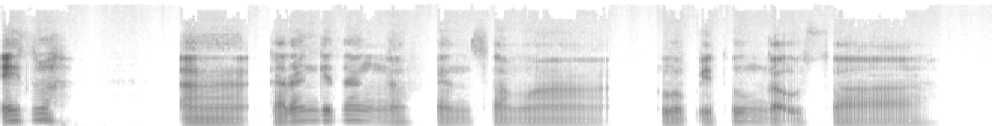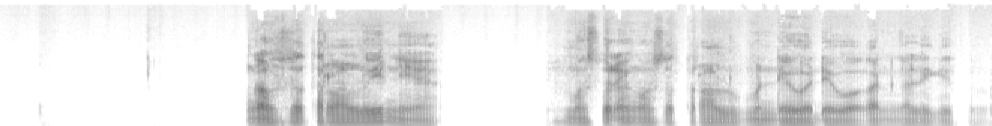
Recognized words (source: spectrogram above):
eh, itulah uh, kadang kita ngefans sama klub itu nggak usah nggak usah terlalu ini ya maksudnya nggak usah terlalu mendewa-dewakan kali gitu.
